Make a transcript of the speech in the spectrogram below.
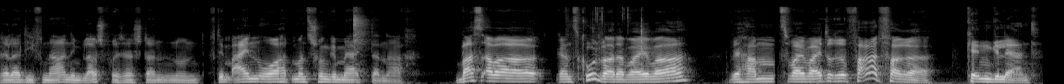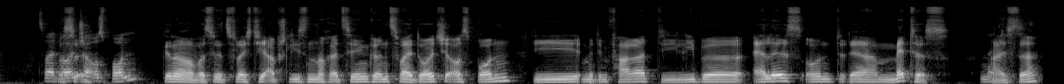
relativ nah an dem Lautsprecher standen und auf dem einen Ohr hat man es schon gemerkt danach. Was aber ganz cool war dabei war, wir haben zwei weitere Fahrradfahrer kennengelernt. Zwei Was, Deutsche äh, aus Bonn. Genau, was wir jetzt vielleicht hier abschließend noch erzählen können. Zwei Deutsche aus Bonn, die mit dem Fahrrad, die liebe Alice und der Mettes, Mettes. heißt er.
